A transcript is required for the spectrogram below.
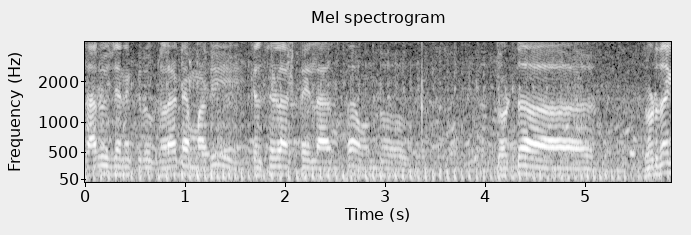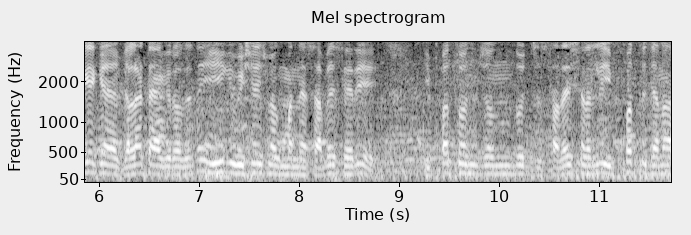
ಸಾರ್ವಜನಿಕರು ಗಲಾಟೆ ಮಾಡಿ ಕೆಲಸಗಳಾಗ್ತಾ ಇಲ್ಲ ಅಂತ ಒಂದು ದೊಡ್ಡ, ದೊಡ್ಡದಾಗೆ ಗಲಾಟೆ ಆಗಿರೋದ್ರಿಂದ ಈಗ ವಿಶೇಷವಾಗಿ ಮೊನ್ನೆ ಸಭೆ ಸೇರಿ ಇಪ್ಪತ್ತೊಂದೊಂದು ಸದಸ್ಯರಲ್ಲಿ ಇಪ್ಪತ್ತು ಜನ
